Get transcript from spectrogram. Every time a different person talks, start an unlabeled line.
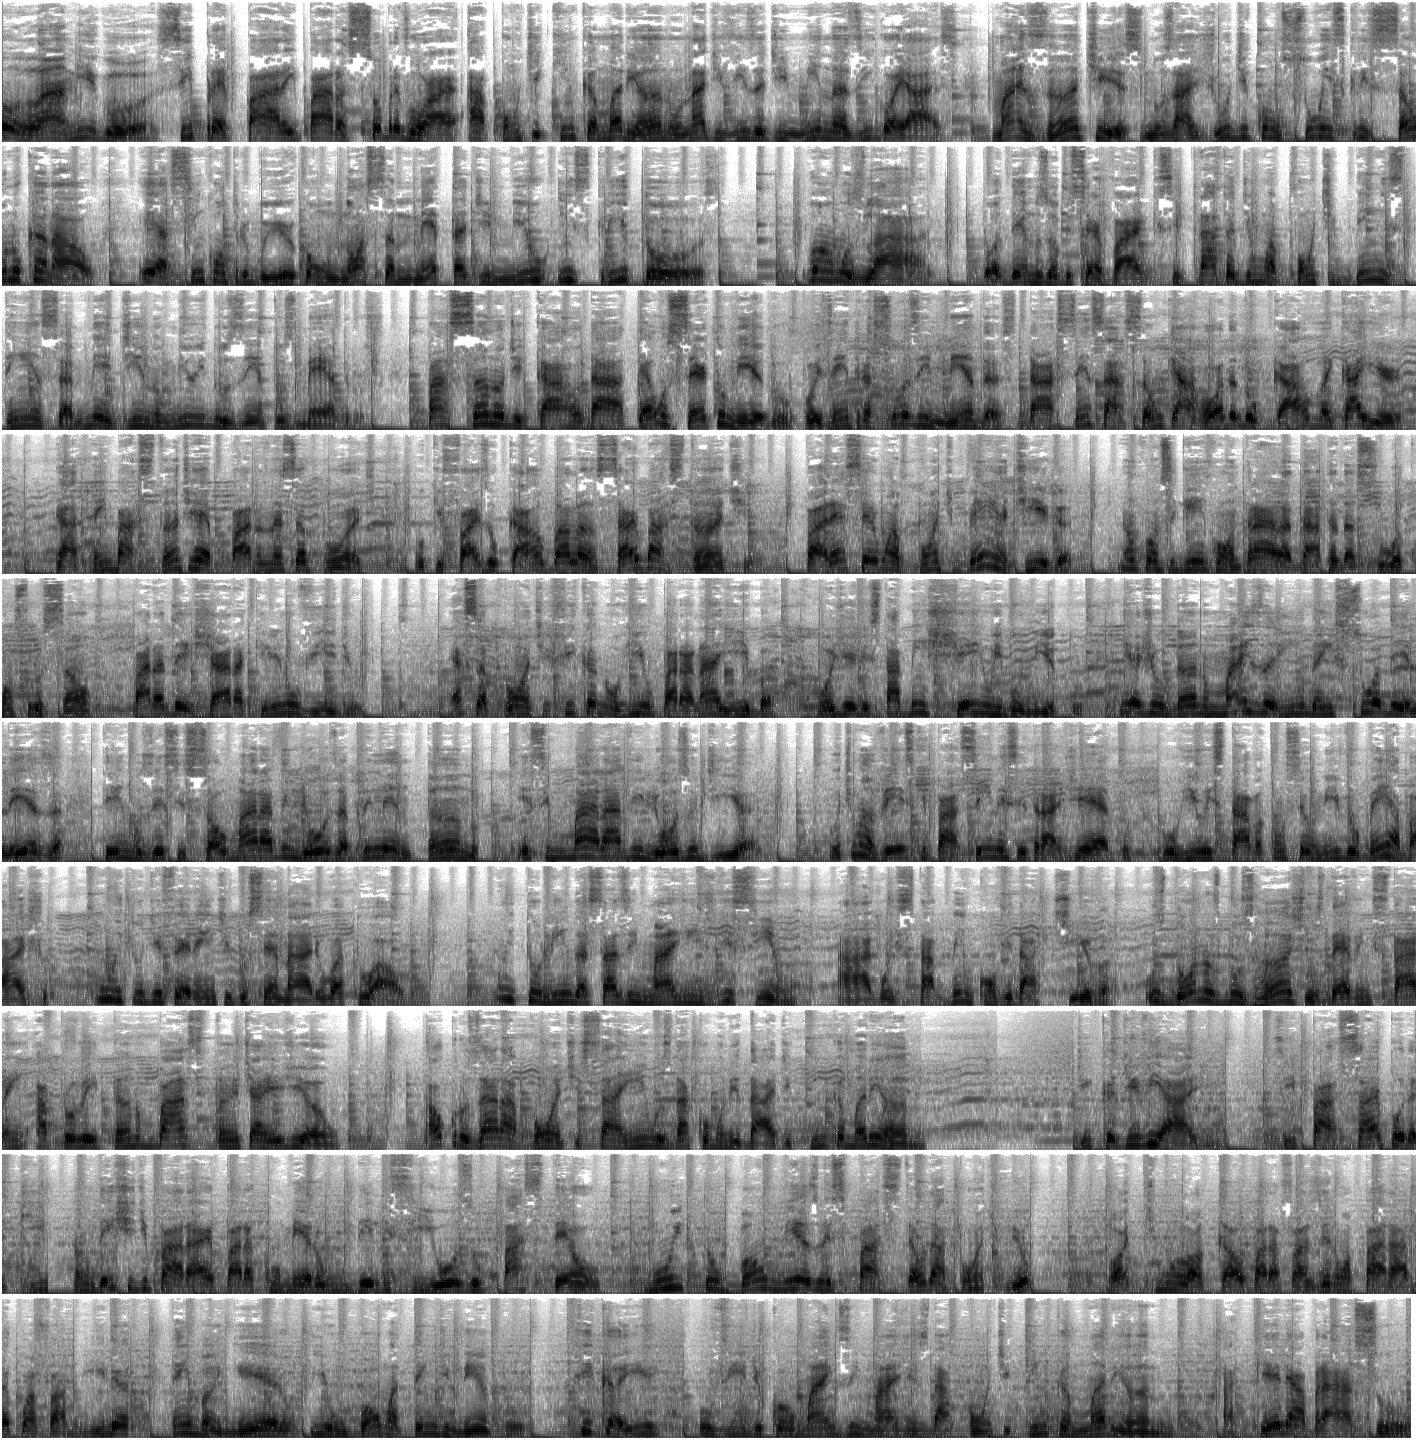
Olá, amigos! Se preparem para sobrevoar a ponte Quinca Mariano na divisa de Minas e Goiás. Mas antes, nos ajude com sua inscrição no canal e assim contribuir com nossa meta de mil inscritos. Vamos lá! Podemos observar que se trata de uma ponte bem extensa, medindo 1.200 metros. Passando de carro dá até um certo medo, pois entre as suas emendas dá a sensação que a roda do carro vai cair. Já tem bastante reparos nessa ponte, o que faz o carro balançar bastante. Parece ser uma ponte bem antiga. Não consegui encontrar a data da sua construção para deixar aqui no vídeo. Essa ponte fica no rio Paranaíba. Hoje ele está bem cheio e bonito. E ajudando mais ainda em sua beleza, temos esse sol maravilhoso abrilhantando esse maravilhoso dia. Última vez que passei nesse trajeto, o rio estava com seu nível bem abaixo, muito diferente do cenário atual. Muito lindo essas imagens de cima. A água está bem convidativa. Os donos dos ranchos devem estarem aproveitando bastante a região. Ao cruzar a ponte, saímos da comunidade Quinca Mariano. Dica de viagem: se passar por aqui, não deixe de parar para comer um delicioso pastel. Muito bom mesmo esse pastel da ponte, viu? Ótimo local para fazer uma parada com a família, tem banheiro e um bom atendimento. Fica aí o vídeo com mais imagens da ponte Quinca Mariano. Aquele abraço!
